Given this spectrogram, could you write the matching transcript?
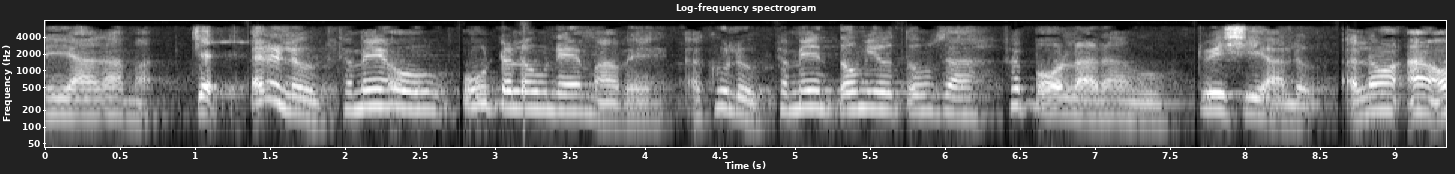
ဏှာကမှ ကျက်တယ်အဲ့ဒါလို့သမင်းအိုးအိုးတစ်လုံးထဲမှာပဲအခုလို့သမင်းသုံးမျိုးသုံးစားထွက်ပေါ်လာတာကိုတွေးရှိရလို့အလွန်အံ့ဩ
